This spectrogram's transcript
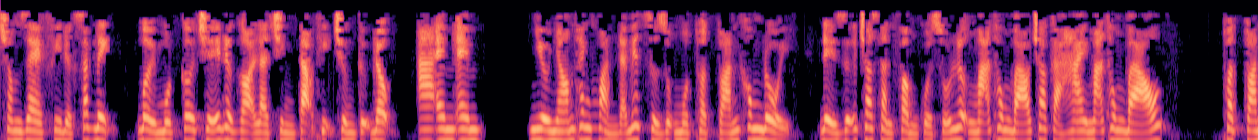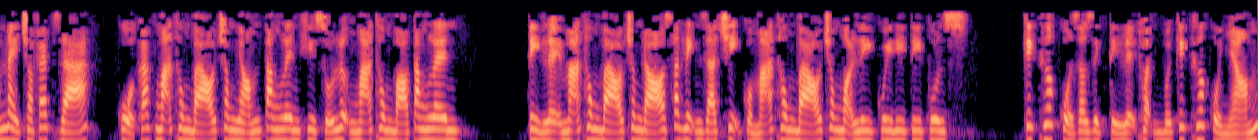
trong DeFi được xác định bởi một cơ chế được gọi là trình tạo thị trường tự động, AMM. Nhiều nhóm thanh khoản đã biết sử dụng một thuật toán không đổi để giữ cho sản phẩm của số lượng mã thông báo cho cả hai mã thông báo. Thuật toán này cho phép giá của các mã thông báo trong nhóm tăng lên khi số lượng mã thông báo tăng lên. Tỷ lệ mã thông báo trong đó xác định giá trị của mã thông báo trong mọi liquidity pools. Kích thước của giao dịch tỷ lệ thuận với kích thước của nhóm,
